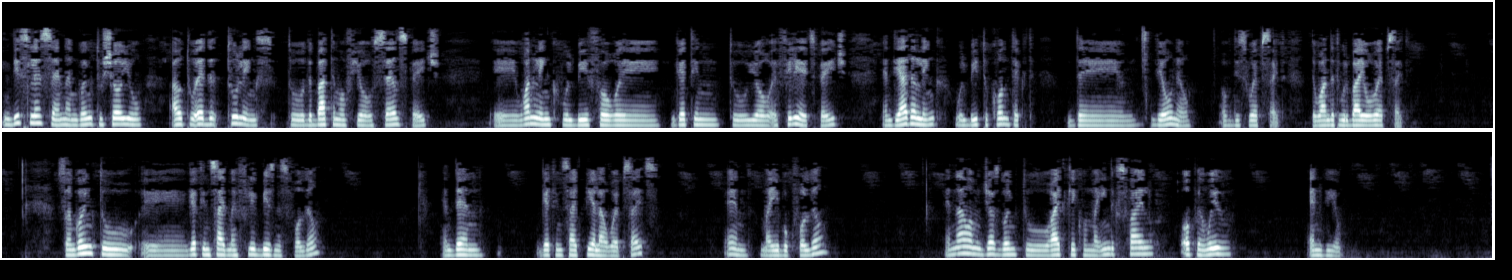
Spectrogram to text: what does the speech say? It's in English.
In this lesson I'm going to show you how to add two links to the bottom of your sales page. Uh, one link will be for uh, getting to your affiliates page and the other link will be to contact the, the owner of this website, the one that will buy your website. So I'm going to uh, get inside my Flip Business folder and then get inside PLR websites and my ebook folder. And now I'm just going to right click on my index file open with and view.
